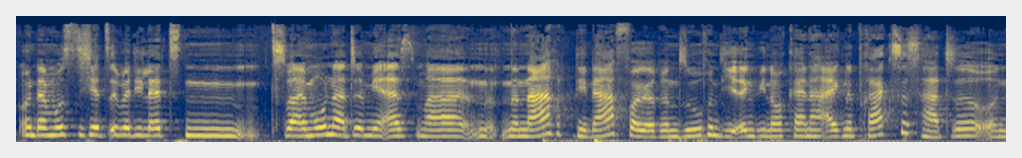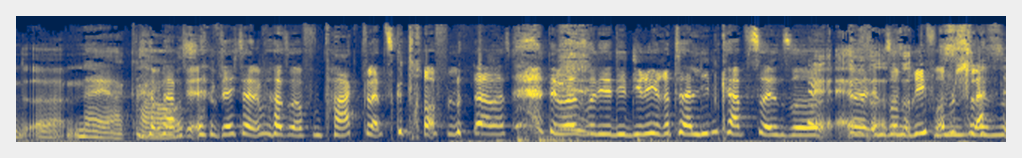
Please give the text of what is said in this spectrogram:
Und da musste ich jetzt über die letzten zwei Monate mir erstmal eine Nach die Nachfolgerin suchen, die irgendwie noch keine eigene Praxis hatte und äh, naja, Chaos. Habt ihr vielleicht dann immer so auf dem Parkplatz getroffen oder was? Immer so die, die, die Ritalin-Kapsel in so, äh, äh in so einem Briefumschlag. So,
